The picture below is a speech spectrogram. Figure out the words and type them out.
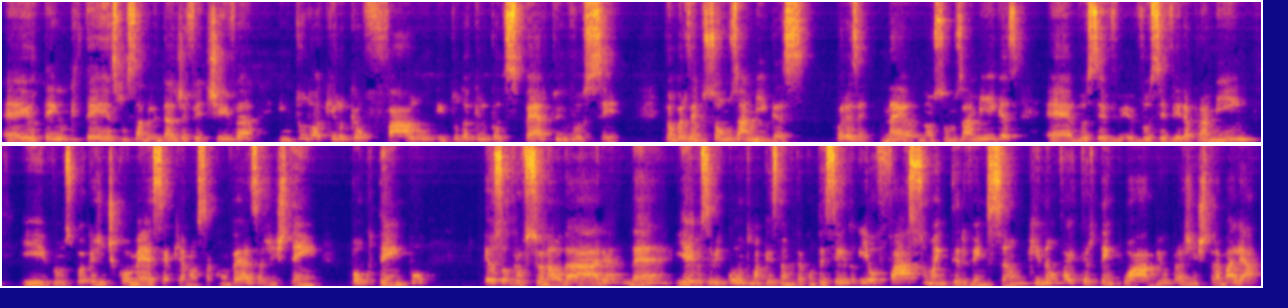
é, eu tenho que ter responsabilidade afetiva em tudo aquilo que eu falo, em tudo aquilo que eu desperto em você. Então, por exemplo, somos amigas. Por exemplo, né? Nós somos amigas, é, você, você vira para mim e vamos supor que a gente comece aqui a nossa conversa, a gente tem pouco tempo, eu sou profissional da área, né? E aí você me conta uma questão que está acontecendo e eu faço uma intervenção que não vai ter tempo hábil para a gente trabalhar.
